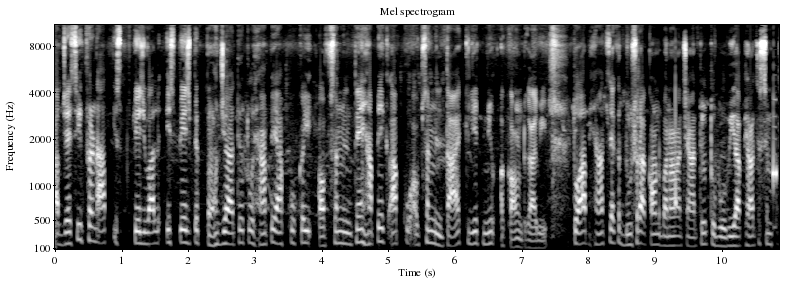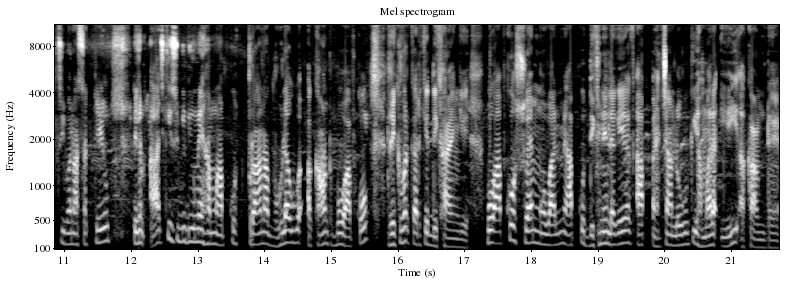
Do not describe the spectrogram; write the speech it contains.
अब जैसे ही फ्रेंड आप इस पेज वाले, इस पेज पे पहुँच जाते हो तो यहाँ पे आपको कई ऑप्शन मिलते हैं। यहाँ पे एक आपको ऑप्शन मिलता है क्रिएट न्यू अकाउंट का भी। तो आप यहाँ से अगर दूसरा अकाउंट बनाना चाहते हो तो वो भी आप यहाँ से सिंपल सी बना सकते हो। लेकिन आज की इस वीडियो में हम आपको पुराना भूला हुआ अकाउंट वो आपको रिकवर करके दिखाएँगे। वो आपको स्वयं मोबाइल में आपको दिखने लगेगा, आप पहचान लोगों की हमारा यही अकाउंट है।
